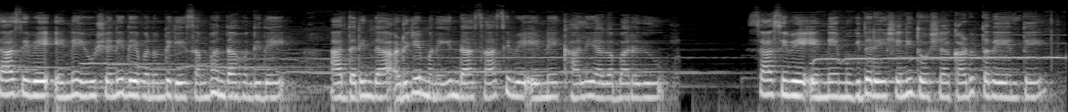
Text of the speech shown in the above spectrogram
ಸಾಸಿವೆ ಎಣ್ಣೆಯು ಶನಿದೇವನೊಂದಿಗೆ ಸಂಬಂಧ ಹೊಂದಿದೆ. ಆದ್ದರಿಂದ ಅಡುಗೆ ಮನೆಯಿಂದ ಸಾಸಿವೆ ಎಣ್ಣೆ ಖಾಲಿಯಾಗಬಾರದು. ಸಾಸಿವೆ ಎಣ್ಣೆ ಮುಗಿದರೆ ಶನಿದೋಷ ಕಾಡುತ್ತದೆಯಂತೆ.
